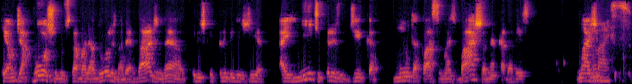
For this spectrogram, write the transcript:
que é um de arroxo dos trabalhadores, na verdade, né? por isso que privilegia a elite, prejudica muito a classe mais baixa, né? cada vez mais. mais.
